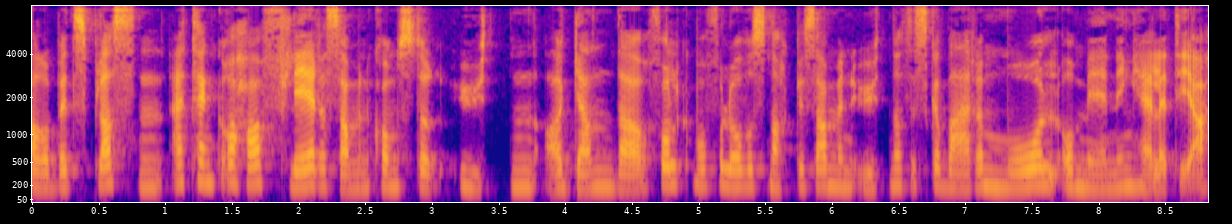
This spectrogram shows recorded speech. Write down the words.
arbeidsplassen? Jeg tenker å ha flere sammenkomster uten agendaer. Folk må få lov å snakke sammen uten at det skal være mål og mening hele tida.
